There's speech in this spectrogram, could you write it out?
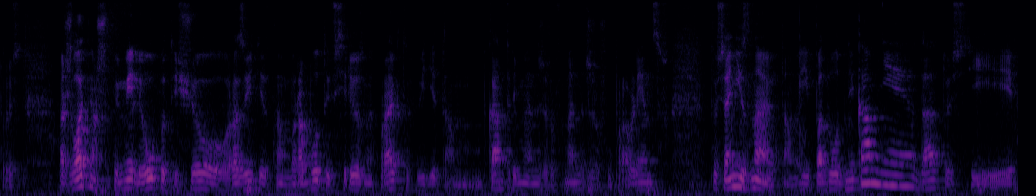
То есть, а желательно, чтобы имели опыт еще развития там, работы в серьезных проектах в виде там кантри менеджеров, менеджеров, управленцев. То есть они знают там и подводные камни, да, то есть и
